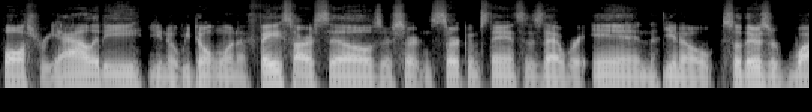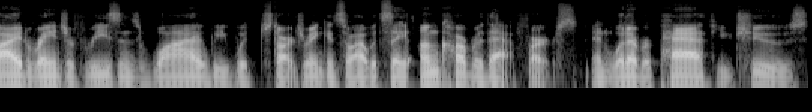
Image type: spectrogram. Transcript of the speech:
false reality. You know, we don't want to face ourselves or certain circumstances that we're in, you know. So there's a wide range of reasons why we would start drinking. So I would say uncover that first. And whatever path you choose,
